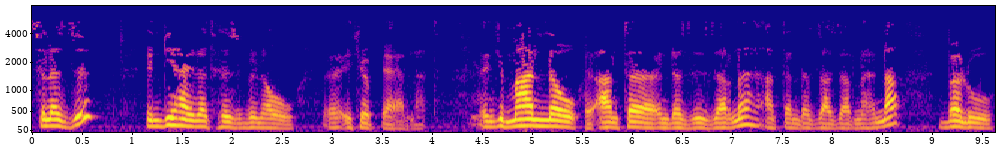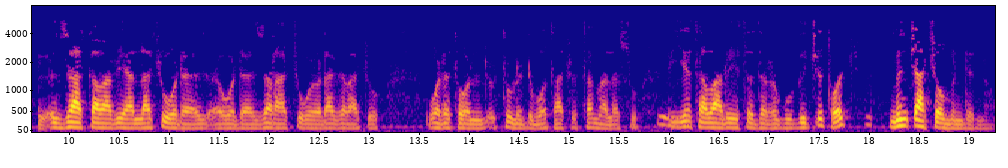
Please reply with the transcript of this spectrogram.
ስለዚህ እንዲህ አይነት ሕዝብ ነው ኢትዮጵያ ያላት እንጂ ማን ነው አንተ እንደዚህ ዘርነህ አንተ እንደዛ ዘርነህና በሉ እዛ አካባቢ ያላችሁ ወደ ወደ ዘራችሁ ወደ ሀገራችሁ ወደ ትውልድ ቦታችሁ ተመለሱ እየተባሉ የተደረጉ ግጭቶች ምንጫቸው ምንድን ነው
